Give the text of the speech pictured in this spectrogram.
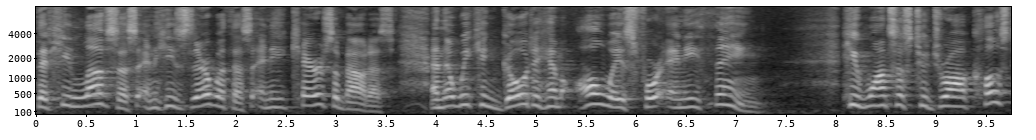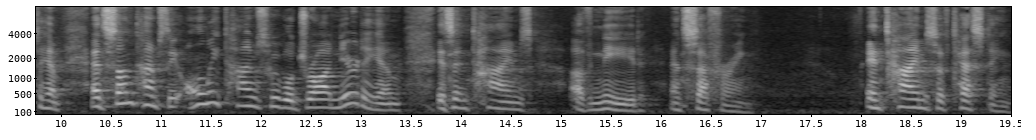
that He loves us and He's there with us and He cares about us, and that we can go to Him always for anything. He wants us to draw close to Him. And sometimes the only times we will draw near to Him is in times of need and suffering, in times of testing.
